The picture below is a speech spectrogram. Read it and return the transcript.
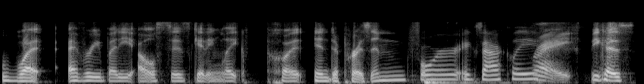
what everybody else is getting like put into prison for exactly. Right. Because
